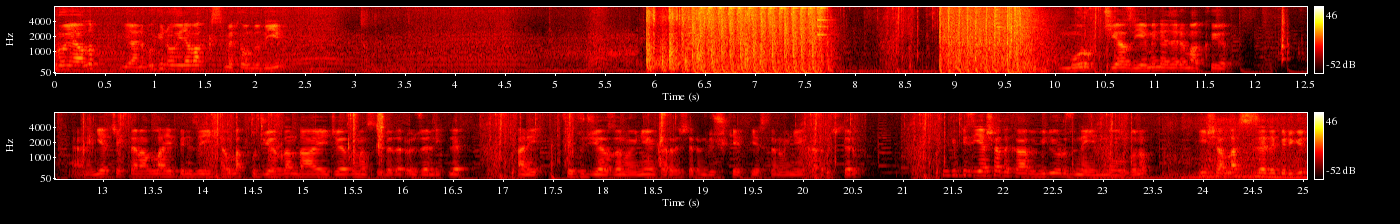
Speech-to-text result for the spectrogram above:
Pro'yu alıp yani bugün oynamak kısmet oldu diyeyim. Moruk cihaz yemin ederim akıyor. Yani gerçekten Allah hepinize inşallah bu cihazdan daha iyi cihazı nasip eder. Özellikle hani kötü cihazdan oynayan kardeşlerim, düşük FPS'ten oynayan kardeşlerim. Çünkü biz yaşadık abi biliyoruz neyin ne olduğunu. İnşallah size de bir gün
